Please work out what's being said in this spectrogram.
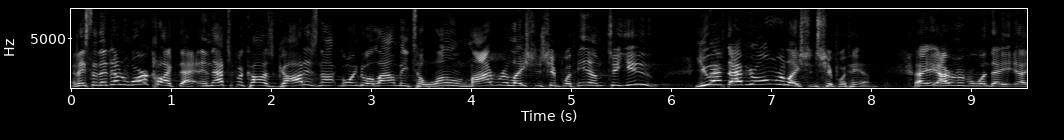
And they said, That doesn't work like that. And that's because God is not going to allow me to loan my relationship with Him to you. You have to have your own relationship with Him. I remember one day uh,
